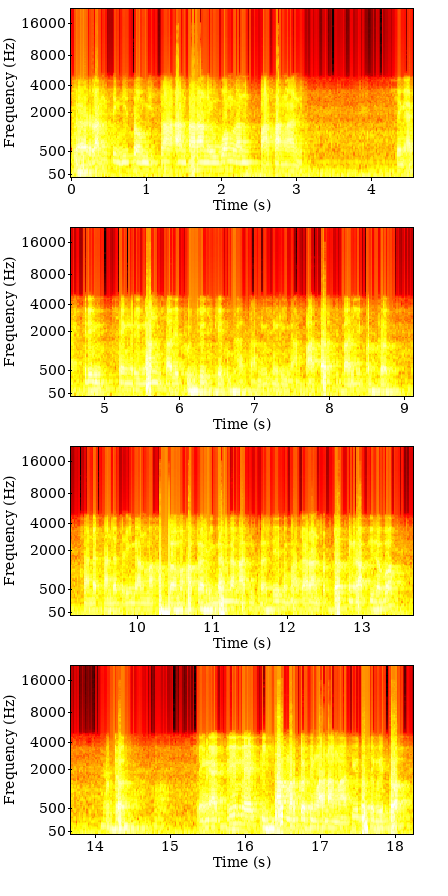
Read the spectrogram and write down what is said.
barang sing iso misah antarane wong lan pasangane. Sing ekstrim, sing ringan misalnya bojo dige pegatan itu sing ringan. Pacar diparingi pedot. Santet-santet ringan mahabbah ringan kan akibatnya sing pacaran pedot sing rabi napa? Pedot. Sing ekstrim pisah mergo sing lanang mati atau sing wedok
